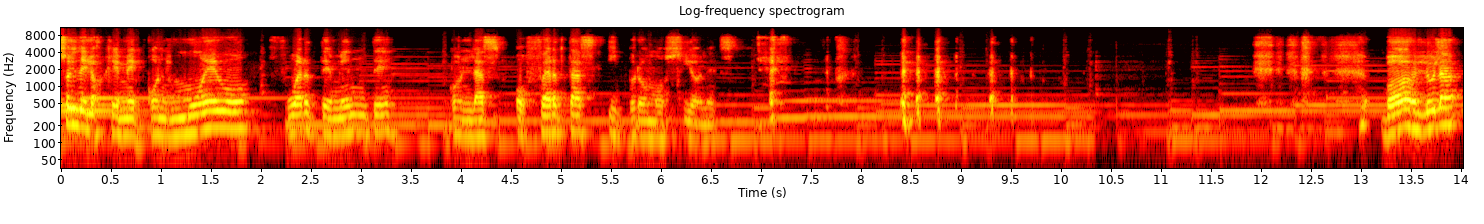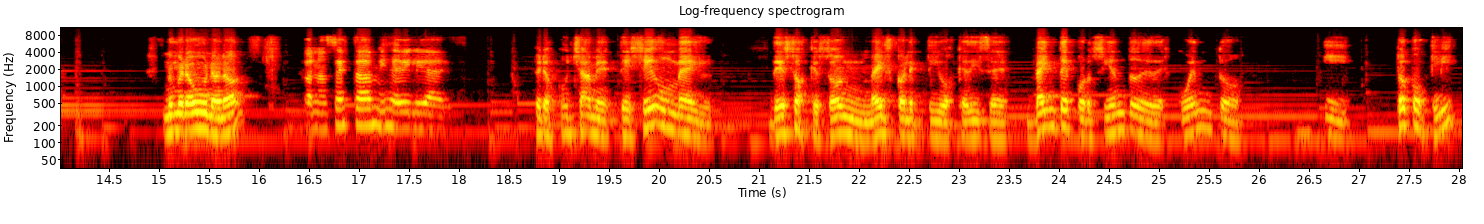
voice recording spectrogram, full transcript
soy de los que me conmuevo fuertemente con las ofertas y promociones. Vos, Lula, número uno, ¿no? Conoces todas mis debilidades. Pero escúchame, te llega un mail de esos que son mails colectivos que dice 20% de descuento y toco clic.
